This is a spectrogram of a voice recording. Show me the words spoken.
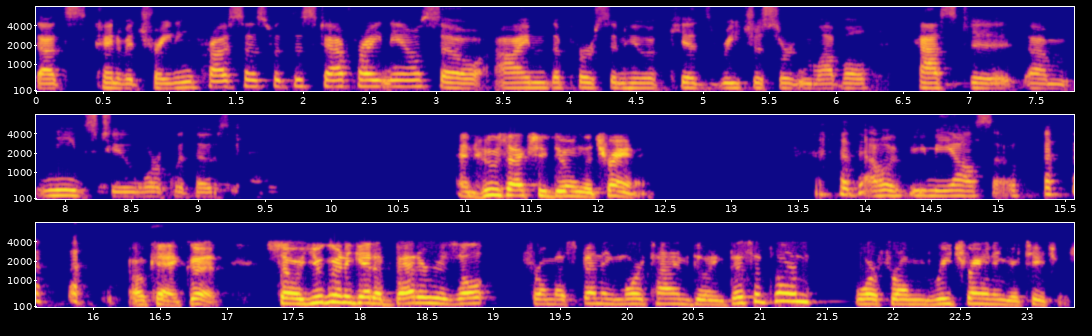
that's kind of a training process with the staff right now. So I'm the person who, if kids reach a certain level, has to, um, needs to work with those kids. And who's actually doing the training? That would be me also. Okay, good. So you're going to get a better result from spending more time doing discipline or from retraining your teachers?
